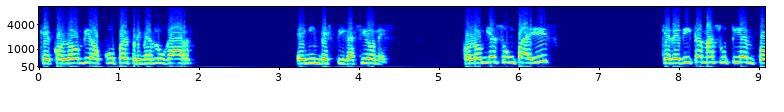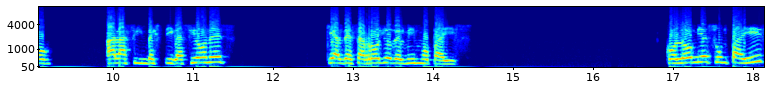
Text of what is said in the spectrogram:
que Colombia ocupa el primer lugar en investigaciones. Colombia es un país que dedica más su tiempo a las investigaciones que al desarrollo del mismo país. Colombia es un país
